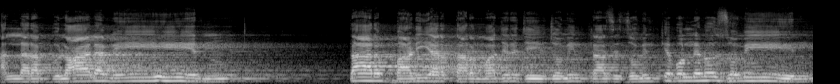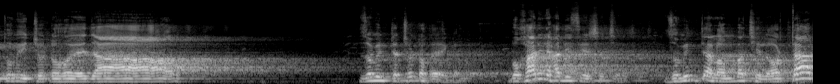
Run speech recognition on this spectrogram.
আল্লাহ রাব্বুল আলামিন তার বাড়ি আর তার মাঝের যে জমিনটা আছে, জমিনকে বললেন ও জমিন তুমি ছোট হয়ে যাও। জমিনটা ছোট হয়ে গেল। বুখারীর হাদিসে এসেছে, জমিনটা লম্বা ছিল, অর্থাৎ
